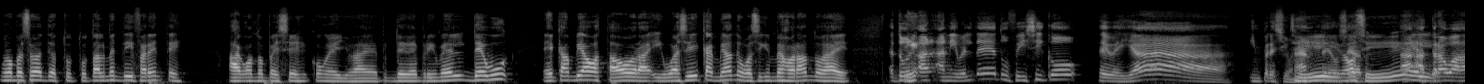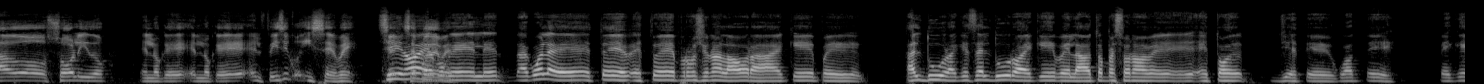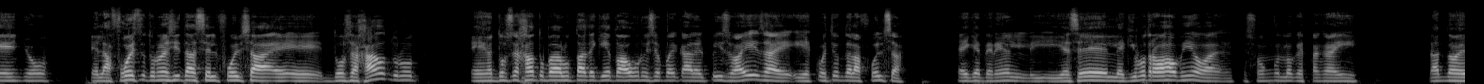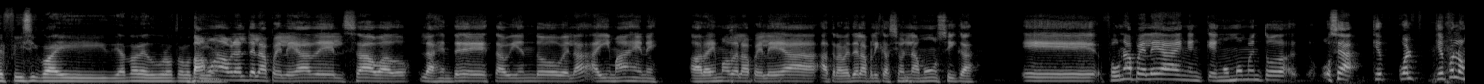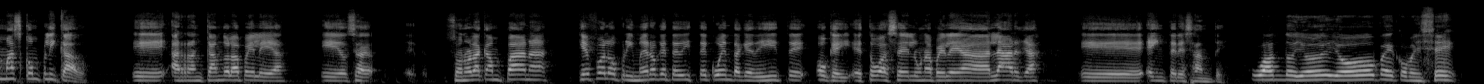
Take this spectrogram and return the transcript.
to- una persona de- to- totalmente diferente a cuando empecé con ellos. ¿sabes? Desde el primer debut he cambiado hasta ahora y voy a seguir cambiando y voy a seguir mejorando. ¿sabes? Tú, Eh, a, a nivel de tu físico, te veía impresionante. Sí, o no, sea, sí, ha- has el- trabajado sólido en lo que en lo que es el físico y se ve. Sí, se, no, se es ver. porque, le- ¿te acuerdas? Este, esto es profesional ahora. Hay que pues, estar duro, hay que ser duro, hay que pues, la otra persona, eh, esto es este, guante pequeño. En la fuerza, tú no necesitas hacer fuerza eh, eh, 12 rounds. Tú no, en el 12 rounds tú puedes dar un tate quieto a uno y se puede caer el piso ahí, ¿sabes? Y es cuestión de la fuerza que hay que tener. Y ese es el equipo de trabajo mío, eh, que son los que están ahí dando el físico ahí, dándole duro todos los Vamos días. a hablar de la pelea del sábado. La gente está viendo, ¿verdad? Hay imágenes ahora mismo de la pelea a través de la aplicación La Música. Eh, fue una pelea en, en que en un momento, o sea, ¿qué, cuál- qué fue lo más complicado? Eh, arrancando la pelea, eh, o sea, eh, sonó la campana. ¿Qué fue lo primero que te diste cuenta que dijiste, ok, esto va a ser una pelea larga eh, e interesante? cuando yo, yo pues, comencé,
